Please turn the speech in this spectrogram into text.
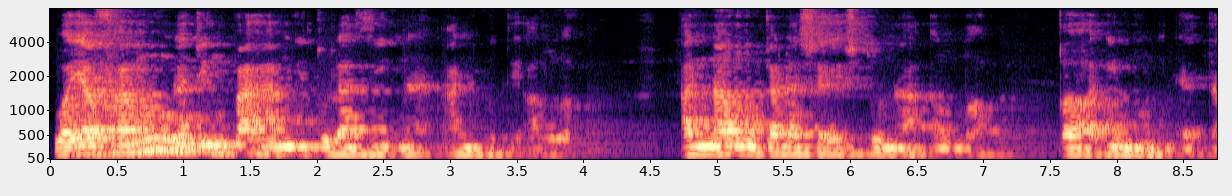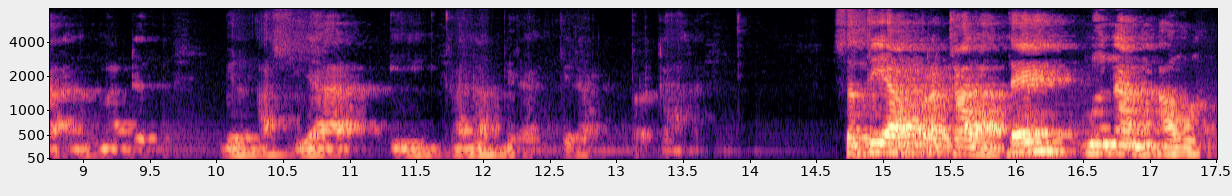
wa yafhamuna jeung paham itu lazina anhu ti Allah. Annahu kana saestuna Allah qaimun eta anu madeg bil asya'i kana pirang-pirang perkara. Setiap perkara teh menang Allah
